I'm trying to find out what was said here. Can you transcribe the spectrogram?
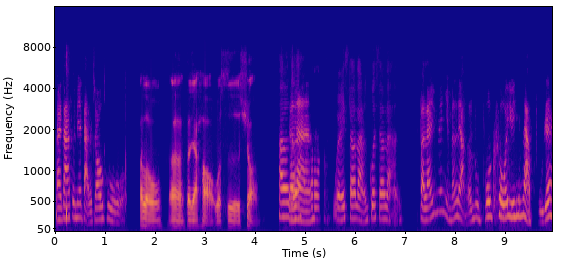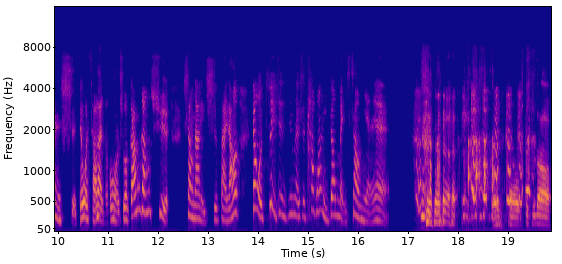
来大家分别打个招呼。Hello，啊，大家好，我是 Sean。Hello，小懒，我是小懒，郭小懒。本来因为你们两个录播客，我以为你们俩不认识，结果小懒就跟我说刚刚去上那里吃饭，然后让我最震惊的是他管你叫美少年哎，我不知道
